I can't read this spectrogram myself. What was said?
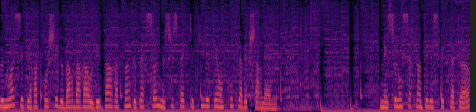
Benoît s'était rapproché de Barbara au départ afin que personne ne suspecte qu'il était en couple avec Charlène. Mais selon certains téléspectateurs,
